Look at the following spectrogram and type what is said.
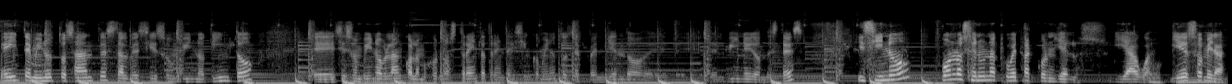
20 minutos antes, tal vez si es un vino tinto, eh, si es un vino blanco, a lo mejor unos 30, 35 minutos, dependiendo del vino y donde estés. Y si no, ponlos en una cubeta con hielos y agua. Y eso, mira,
